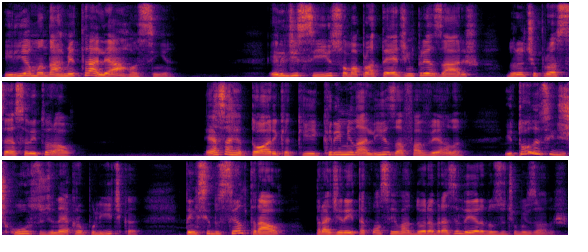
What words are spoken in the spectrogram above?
iria mandar metralhar Rocinha. Ele disse isso a uma plateia de empresários durante o processo eleitoral. Essa retórica que criminaliza a favela e todo esse discurso de necropolítica tem sido central para a direita conservadora brasileira nos últimos anos.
